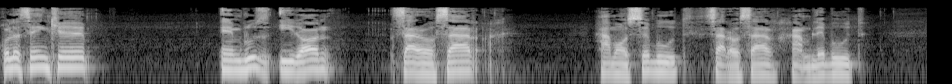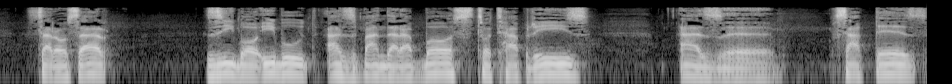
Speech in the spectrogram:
خلاصه اینکه امروز ایران سراسر هماسه بود سراسر حمله بود سراسر زیبایی بود از بندر عباس تا تبریز از سقز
